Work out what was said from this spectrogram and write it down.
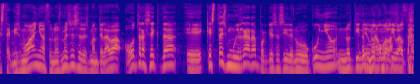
Este mismo año, hace unos meses, se desmantelaba otra secta eh, que esta es muy rara porque es así de nuevo cuño, no tiene No una motivación...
